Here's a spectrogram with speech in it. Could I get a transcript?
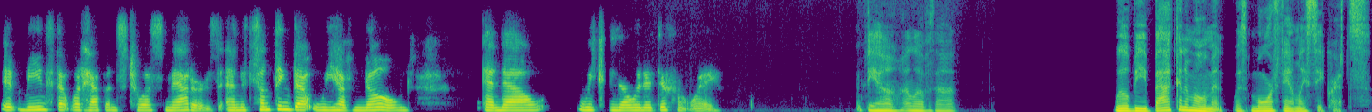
it means that what happens to us matters and it's something that we have known and now we can know in a different way. Yeah, I love that. We'll be back in a moment with more family secrets.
